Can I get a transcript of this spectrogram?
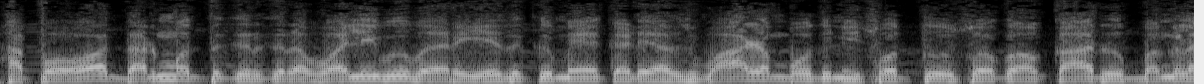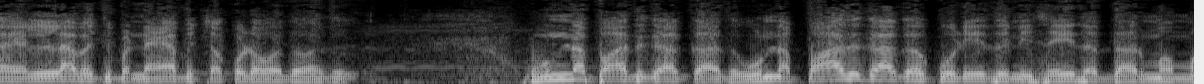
அப்போ தர்மத்துக்கு இருக்கிற வலிவு வேற எதுக்குமே கிடையாது. வாழும்போது நீ சொத்து சுகம் காரு பங்களா எல்லாம் வச்சு நேபிச்ச கூட உதவாது. உன்னை பாதுகாக்காது. உன்னை பாதுகாக்கக்கூடியது நீ செய்த தர்மம்.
